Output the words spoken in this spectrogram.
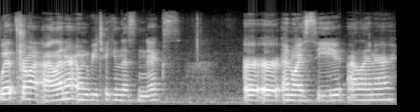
with, for my eyeliner, I'm going to be taking this NYX or, or NYC eyeliner.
